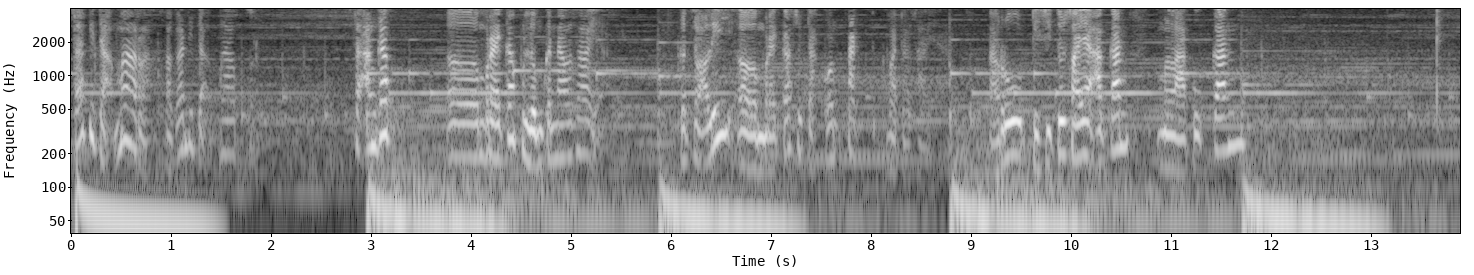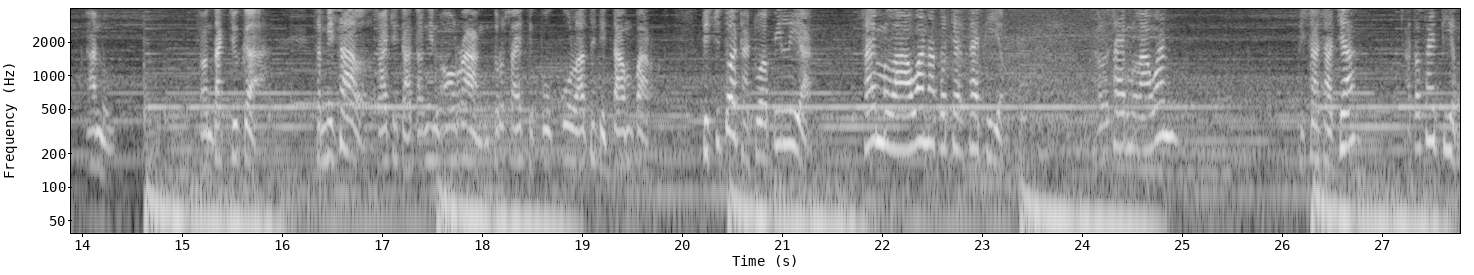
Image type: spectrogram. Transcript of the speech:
saya tidak marah, bahkan tidak baper. Saya anggap e, mereka belum kenal saya, kecuali e, mereka sudah kontak kepada saya. Baru di situ saya akan melakukan anu kontak juga Semisal saya didatangin orang, terus saya dipukul atau ditampar. Di situ ada dua pilihan. Saya melawan atau saya diam. Kalau saya melawan, bisa saja atau saya diam.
